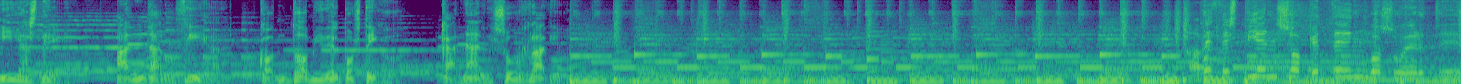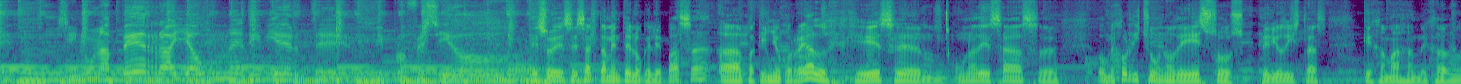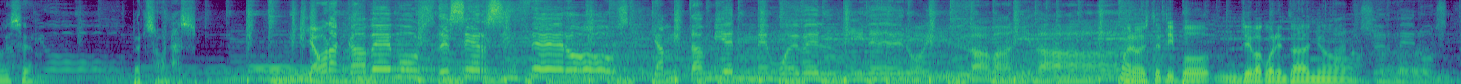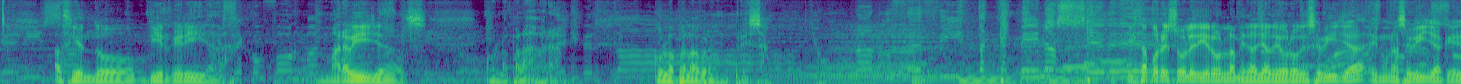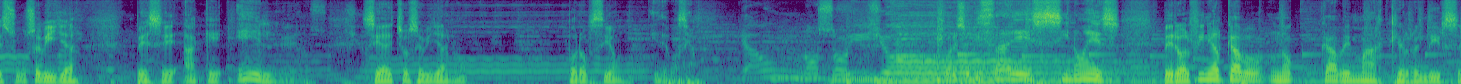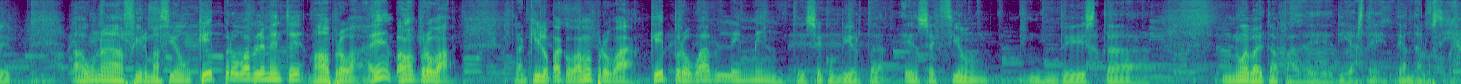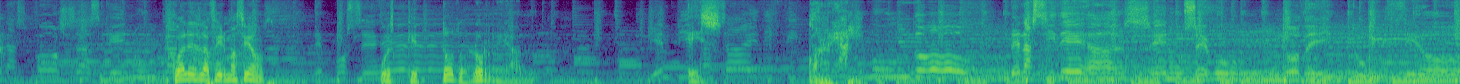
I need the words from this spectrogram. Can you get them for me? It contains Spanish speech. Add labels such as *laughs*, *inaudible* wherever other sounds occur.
Días de Andalucía con Domi del Postigo, Canal Sur Radio. A veces pienso que tengo suerte, sin una perra y aún me divierte mi profesión. Eso es exactamente lo que le pasa a Paquiño Correal, que es eh, una de esas, eh, o mejor dicho, uno de esos periodistas que jamás han dejado de ser personas. Y ahora acabemos de ser sinceros, que a mí también me mueve el dinero y la vanidad. Bueno, este tipo lleva 40 años eh, haciendo virguería, maravillas con la palabra, con la palabra impresa. Quizá por eso le dieron la medalla de oro de Sevilla, en una Sevilla que es su Sevilla, pese a que él se ha hecho sevillano por opción y devoción. Por eso quizá es si no es, pero al fin y al cabo no cabe más que rendirse a una afirmación que probablemente, vamos a probar, ¿eh? Vamos a probar. Tranquilo Paco, vamos a probar, que probablemente se convierta en sección de esta nueva etapa de Días de, de Andalucía. ¿Cuál es la afirmación? Pues que todo lo real es correal. de las ideas en un segundo de intuición.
